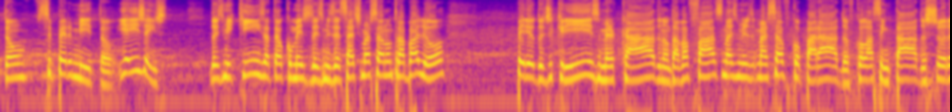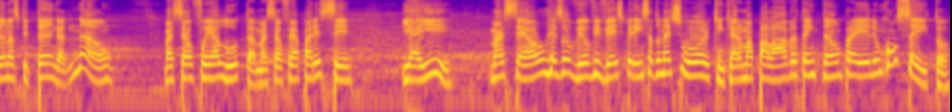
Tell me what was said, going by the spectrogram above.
Então, se permitam. E aí, gente, 2015 até o começo de 2017, Marcel não trabalhou. Período de crise, mercado, não estava fácil, mas Marcel ficou parado, ficou lá sentado, chorando as pitangas? Não Marcel foi à luta, Marcel foi aparecer. E aí, Marcel resolveu viver a experiência do networking, que era uma palavra até então para ele um conceito,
